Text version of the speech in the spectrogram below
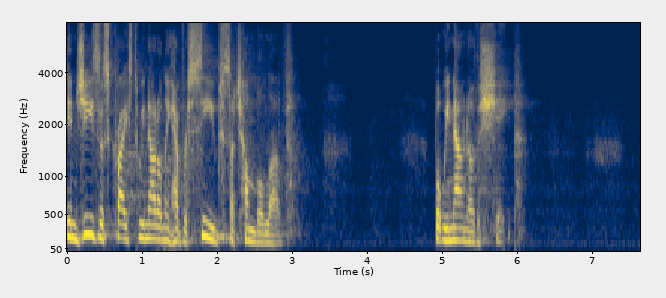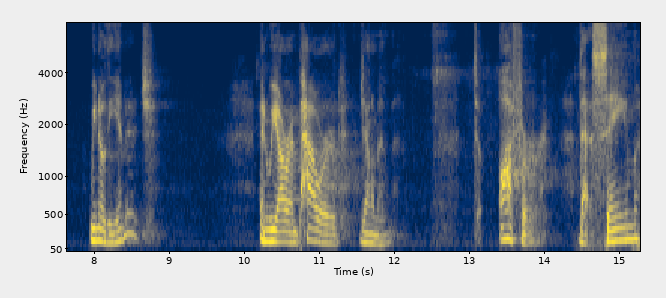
In Jesus Christ, we not only have received such humble love, but we now know the shape. We know the image. And we are empowered, gentlemen, to offer that same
